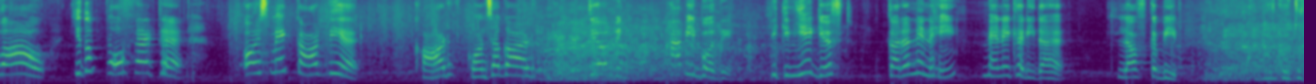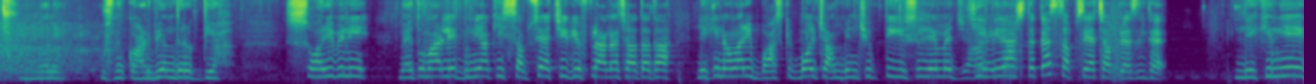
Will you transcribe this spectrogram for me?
वाओ ये तो परफेक्ट है। और इसमें एक कार्ड भी है। कार्ड कौन सा card dear Bini happy birthday लेकिन ये गिफ्ट करण ने नहीं मैंने खरीदा है। लव कबीर कबीर को तो छूऊँगा नहीं उसने कार्ड भी अंदर रख दिया। सॉरी बिनी मैं तुम्हारे लिए दुनिया की सबसे अच्छी गिफ्ट लाना चाहता था लेकिन हमारी बास्केटबॉल चैंपियनशिप थी इसलिए मैं जा ये मेरा आज तक का सबसे अच्छा प्रेजेंट है। लेकिन ये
